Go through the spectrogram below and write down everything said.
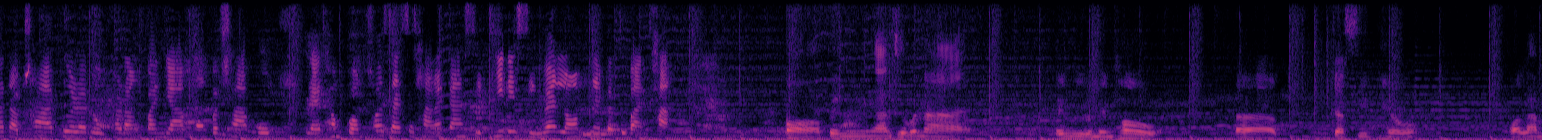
ระดับชาติ เพื่อระดมพลังปัญญาของประชาคม และทำความเข้าใจสถานการณ์สิทธิในสิ่งแวดล้อมในปัจจุบันค่ะ ก็เป็นงานเสวนา Environmental เอ่อ Justice Health Forum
